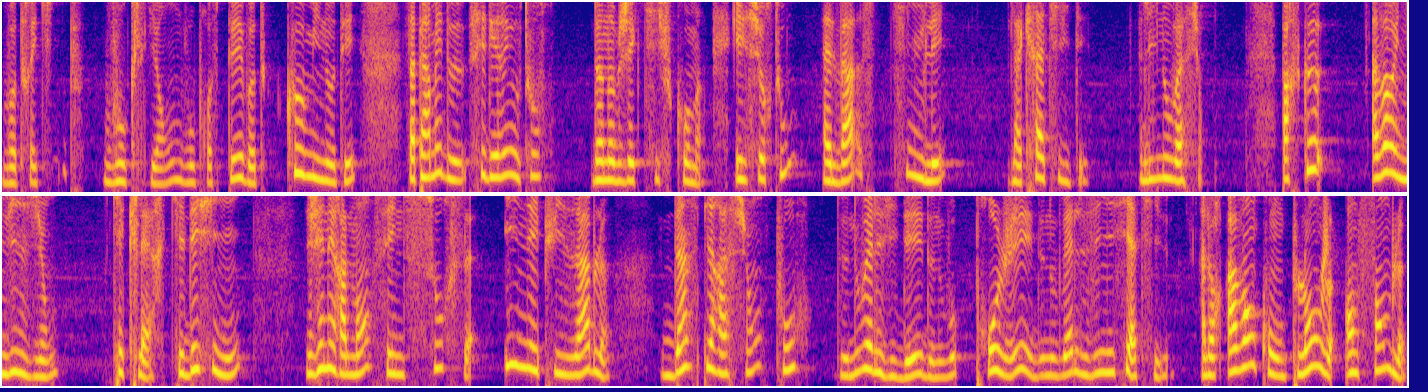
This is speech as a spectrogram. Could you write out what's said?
votre équipe, vos clients, vos prospects, votre communauté. Ça permet de fédérer autour d'un objectif commun. Et surtout, elle va stimuler la créativité, l'innovation. Parce que avoir une vision qui est claire, qui est définie, généralement, c'est une source inépuisable d'inspiration pour de nouvelles idées, de nouveaux projets et de nouvelles initiatives. Alors avant qu'on plonge ensemble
